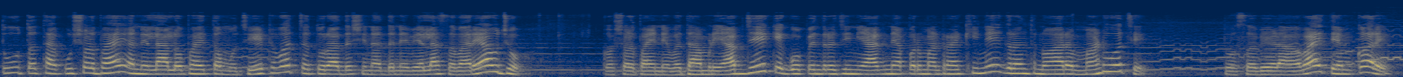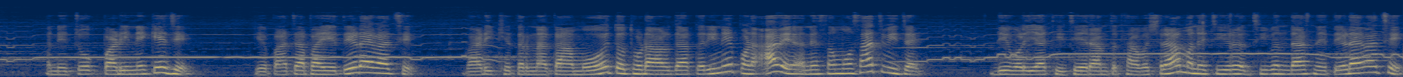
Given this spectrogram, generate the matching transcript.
તું તથા કુશળભાઈ અને લાલોભાઈ તમો જેઠવત ચતુરાદશીના દને વહેલા સવારે આવજો. કુશળભાઈને વધામણી આપજે કે ગોપેન્દ્રજીની આજ્ઞા પ્રમાણ રાખીને ગ્રંથનો આરંભ માંડવો છે. તો સવેળા અવાય તેમ કરે અને ચોક પાડીને કહેજે કે પાંચા ભાઈએ તેડાવ્યા છે. વાડી ખેતરના કામ હોય તો થોડા અળગા કરીને પણ આવે અને સમો સાચવી જાય. દેવળિયાથી જયરામ તથા વશરામ અને જીવનદાસને તેડાવ્યા છે.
